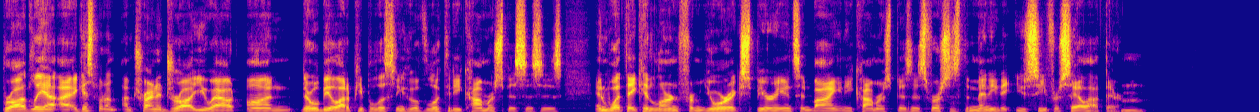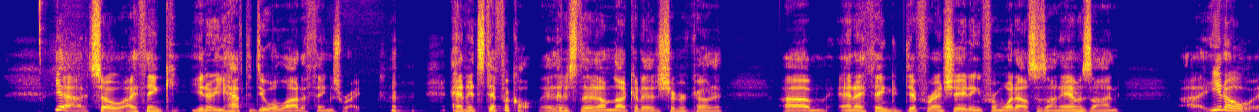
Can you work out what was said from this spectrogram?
broadly, I, I guess what I'm, I'm trying to draw you out on, there will be a lot of people listening who have looked at e-commerce businesses and what they can learn from your experience in buying an e-commerce business versus the many that you see for sale out there. Mm. Yeah, so I think you know you have to do a lot of things right, and it's difficult. It's the, I'm not going to sugarcoat it. Um, and I think differentiating from what else is on Amazon, uh, you know,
